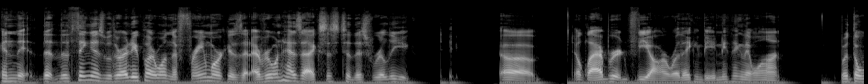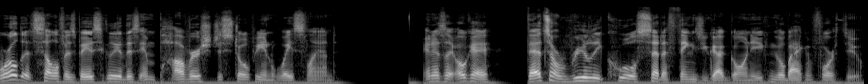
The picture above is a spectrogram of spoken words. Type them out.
And the, the the thing is with Ready Player One, the framework is that everyone has access to this really uh, elaborate VR where they can be anything they want. But the world itself is basically this impoverished dystopian wasteland. And it's like, okay, that's a really cool set of things you got going. You can go back and forth to.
